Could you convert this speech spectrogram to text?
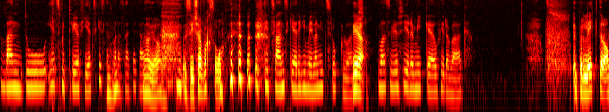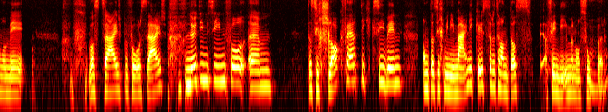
Wenn du jetzt mit 43, ist, darf man das sagen, gell? Ja, ja, es ist einfach so. auf die 20-jährige Melanie zurückschaust, Ja. was würdest du ihr mitgeben auf ihren Weg? Überleg dir einmal mehr, was du sagst, bevor du es sagst. Nicht im Sinn von, ähm, dass ich schlagfertig war und dass ich meine Meinung geäußert habe. Das finde ich immer noch super.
